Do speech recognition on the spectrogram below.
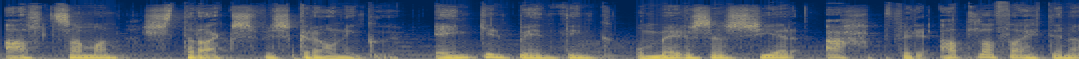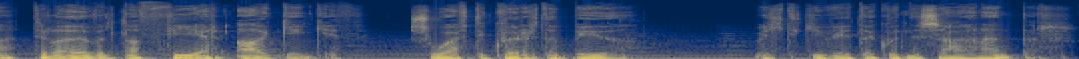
Allt saman strax við skráningu. Engin binding og meiri sem sér app fyrir alla þættina til að auðvelda þér aðgengið. Svo eftir hver er þetta býða? Vilt ekki vita hvernig sagan endar?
